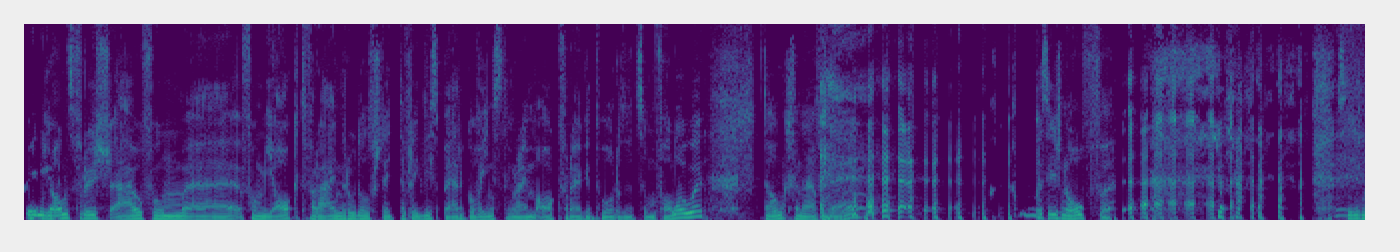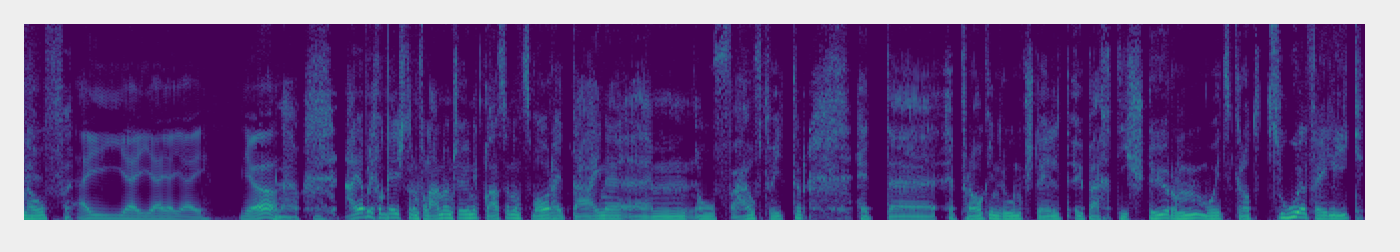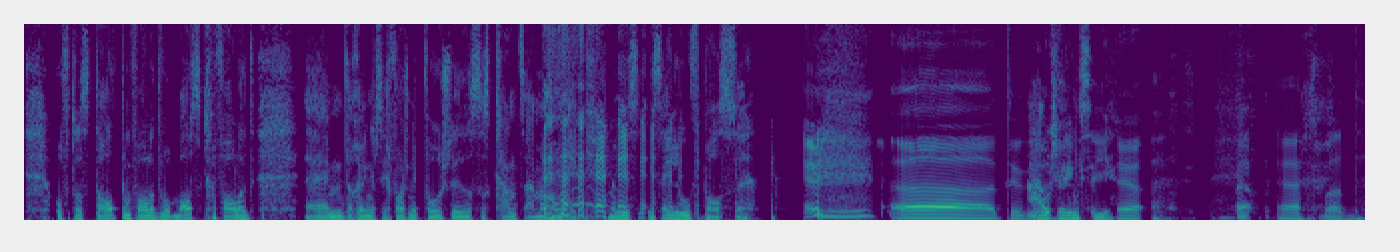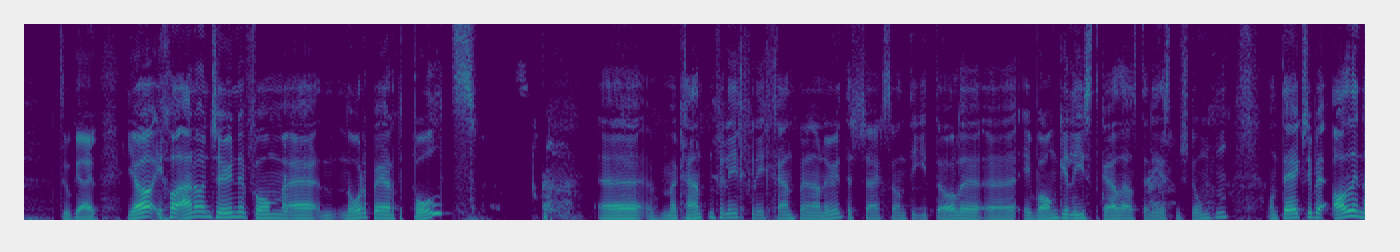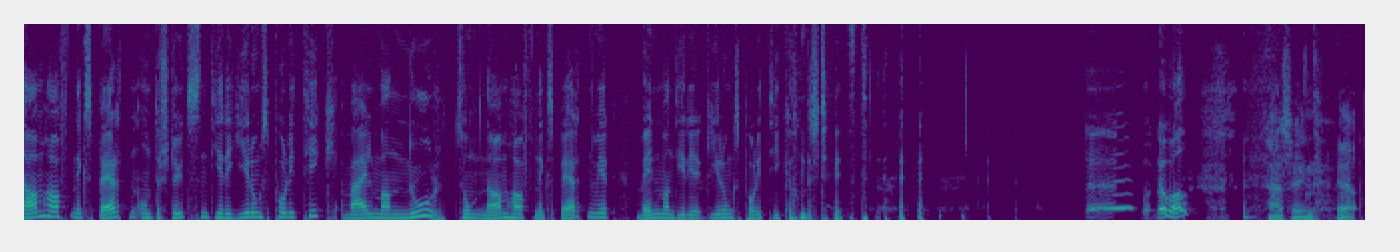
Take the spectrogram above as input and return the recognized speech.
bin ich ganz frisch auch vom, äh, vom Jagdverein Rudolf Stetter Friedlisberg auf Instagram angefragt worden zum Followen. Danke auch für den. es ist noch offen. es ist noch offen. Ei, ei, ei, ei, ei. Ja. Genau. Nein, aber ich habe gestern von auch noch einen schönen gelesen, und zwar hat einer ähm, auf, auch auf Twitter hat, äh, eine Frage in den Raum gestellt, ob echt die Stürme, die jetzt gerade zufällig auf das Datum fallen, wo die Masken fallen, ähm, da können Sie sich fast nicht vorstellen, dass das keinen Zusammenhang hat. Man muss, man soll aufpassen. Ah, du. Auch schön gewesen. Ja. ja. Ach, Mann. Du geil. Ja, ich habe auch noch einen schönen vom äh, Norbert Bolz. Äh, man kennt ihn vielleicht, vielleicht kennt man ihn auch nicht. Das ist eigentlich so ein digitaler äh, Evangelist gell, aus den ersten Stunden. Und der hat geschrieben, alle namhaften Experten unterstützen die Regierungspolitik, weil man nur zum namhaften Experten wird, wenn man die Regierungspolitik unterstützt. äh, nochmal? Ja, schön. Ja. ja.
